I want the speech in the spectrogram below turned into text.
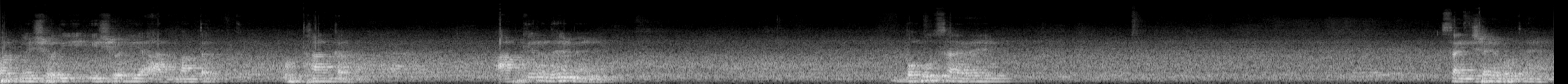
परमेश्वरी, ईश्वरीय आत्मा तक उत्थान करना। आपके हृदय में बहुत सारे संशय होते हैं।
